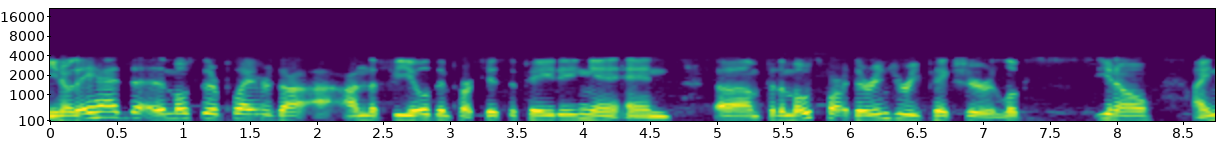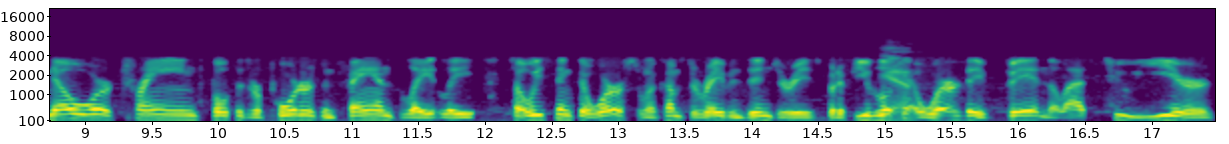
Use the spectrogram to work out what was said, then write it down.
you know, they had uh, most of their players on, on the field and participating, and, and um, for the most part, their injury picture looks, you know. I know we're trained both as reporters and fans lately to always think the worst when it comes to Ravens injuries. But if you look Yeah. at where they've been the last two years,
